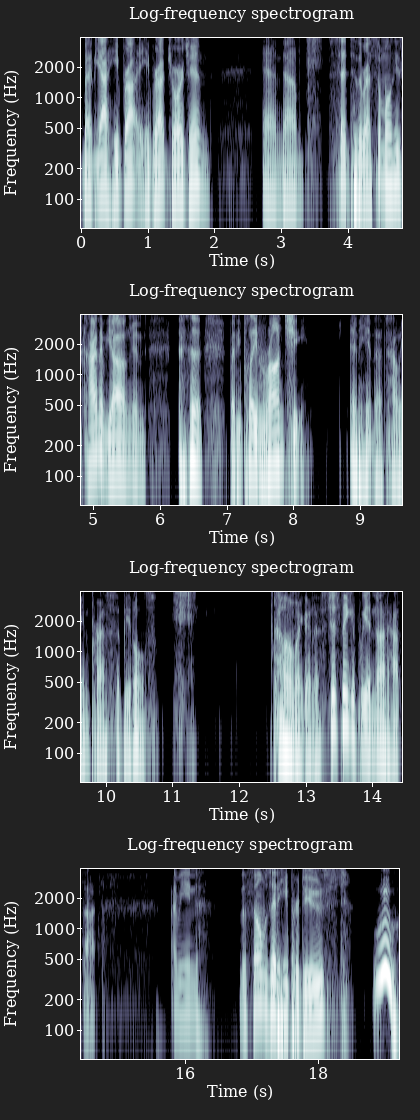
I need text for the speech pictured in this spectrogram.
but yeah, he brought he brought George in, and um, said to the rest of them, "Well, he's kind of young and." but he played raunchy, and he, that's how he impressed the Beatles. Oh my goodness! Just think if we had not had that. I mean, the films that he produced, woo.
